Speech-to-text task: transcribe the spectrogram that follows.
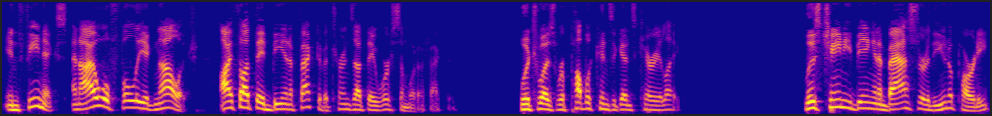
in Phoenix, and I will fully acknowledge I thought they'd be ineffective. It turns out they were somewhat effective, which was Republicans against Kari Lake. Liz Cheney being an ambassador to the Uniparty,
